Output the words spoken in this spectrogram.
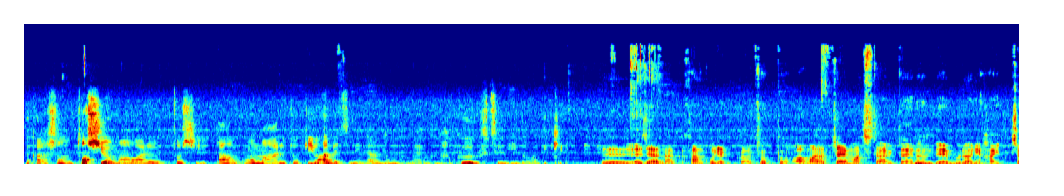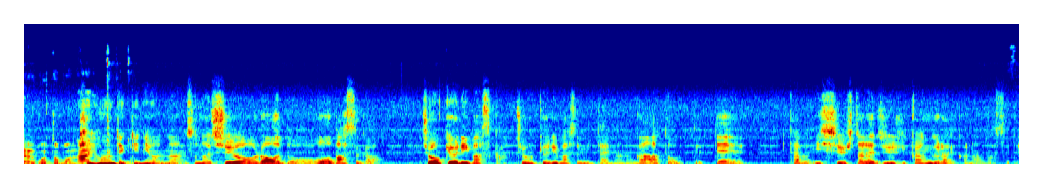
だからその都市を回る都市タウンを回る時は別に何の問題もなく普通に移動ができる。えー。じゃあなんか観光客がちょっと余っちゃいましたみたいなんで、うん。村に入っちゃうこともない。基本的にはない。その主要ロードをバスが長距離バスか。長距離バスみたいなのが通ってて多分一周したら10時間ぐらいかなバスで。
